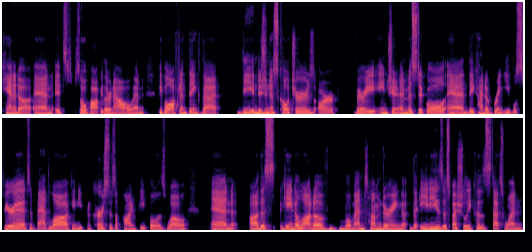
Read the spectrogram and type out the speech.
canada. And it's so popular now. And people often think that the indigenous cultures are very ancient and mystical, and they kind of bring evil spirits and bad luck and even curses upon people as well. And uh, this gained a lot of momentum during the 80s, especially because that's when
